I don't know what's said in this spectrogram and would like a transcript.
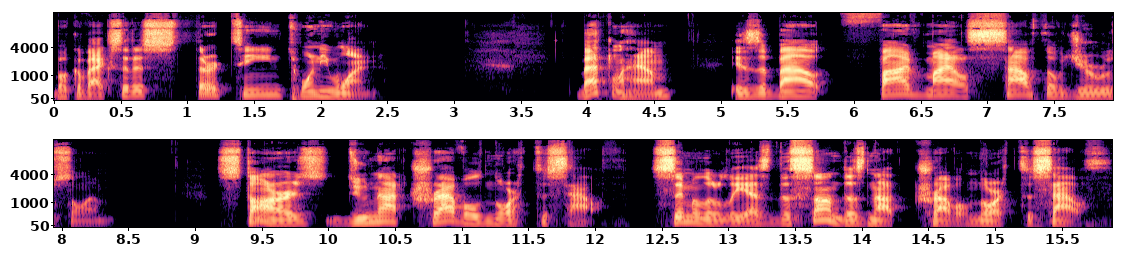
Book of Exodus 13:21. Bethlehem is about 5 miles south of Jerusalem. Stars do not travel north to south, similarly as the sun does not travel north to south.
